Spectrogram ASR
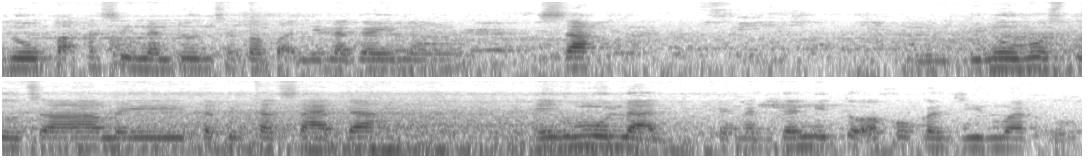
lupa kasi nandun sa baba nilagay ng sak. Binuhos doon sa may tabing kalsada. Eh, umulan. Kaya nagganito ako kajimar ko.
